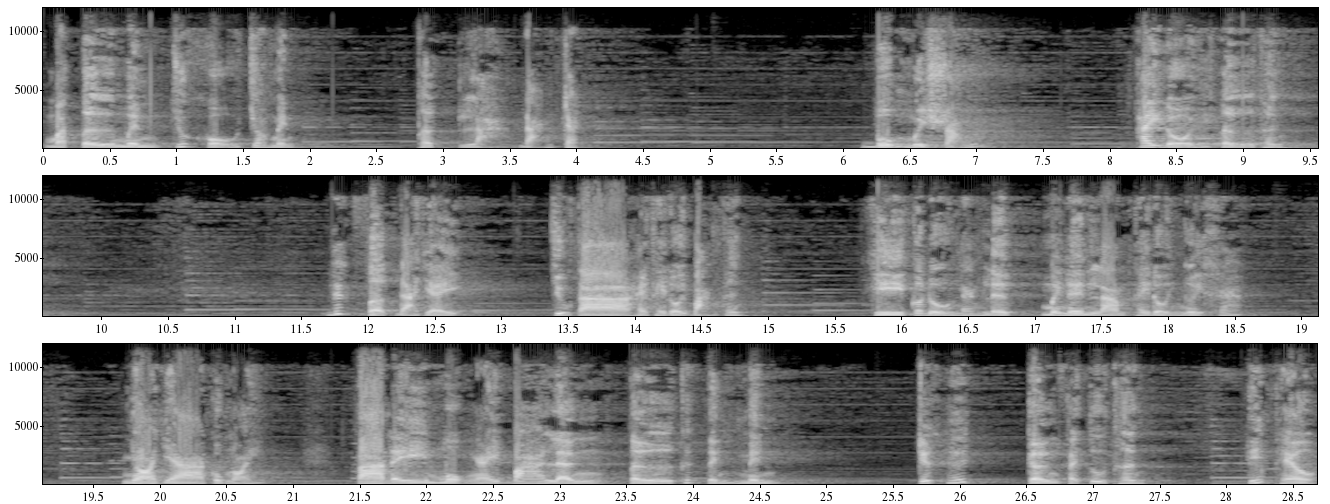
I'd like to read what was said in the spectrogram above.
mà tự mình chuốc khổ cho mình. Thật là đáng trách. 46. Thay đổi tự thân Đức Phật đã dạy, Chúng ta hãy thay đổi bản thân Khi có đủ năng lực mới nên làm thay đổi người khác Nho gia cũng nói, Ta đây một ngày ba lần tự thức tỉnh mình Trước hết, cần phải tu thân. Tiếp theo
